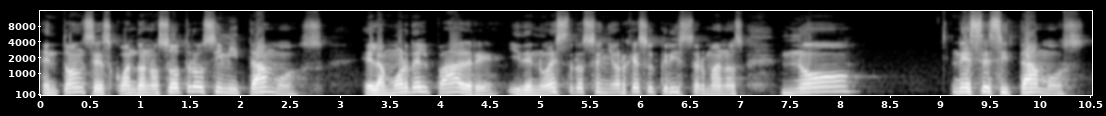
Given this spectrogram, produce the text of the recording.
Entonces, cuando nosotros imitamos el amor del Padre y de nuestro Señor Jesucristo, hermanos, no necesitamos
